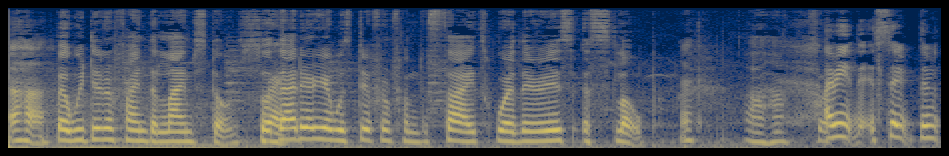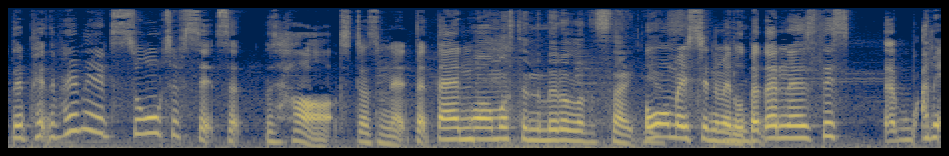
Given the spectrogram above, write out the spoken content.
Uh-huh. but we didn't find the limestone. So Right. that area was different from the sides where there is a slope. Okay. Uh-huh. So I mean, so the, the the pyramid sort of sits at the heart, doesn't it? But then almost in the middle of the site. yes. almost in the middle. But then there's this. Uh, I mean,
